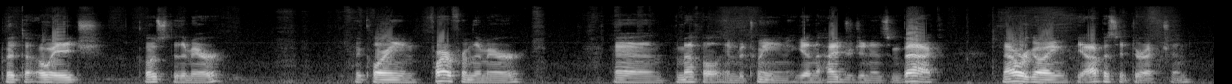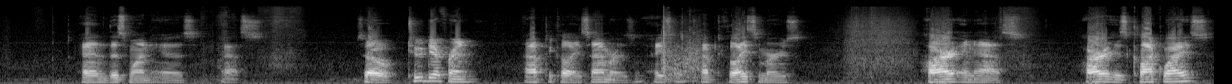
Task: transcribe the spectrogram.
put the OH close to the mirror, the chlorine far from the mirror, and the methyl in between. Again, the hydrogen is in back. Now we're going the opposite direction, and this one is S. So two different optical isomers, iso optical isomers, R and S. R is clockwise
